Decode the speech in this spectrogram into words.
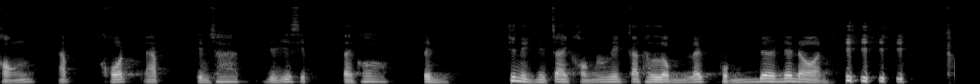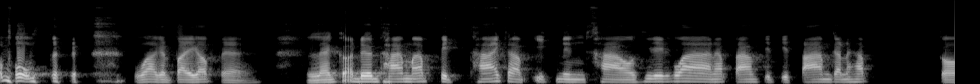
ของนะครับโค้ชนะครับทีมชาติอยู่ 20 แต่ก็เป็นที่หนึ่งในใจของโรงเรียนการถล่มและผมเดินแน่นอน ครับผม ว่ากันไปครับแหมและก็เดินทางมาปิดท้ายกับอีกหนึ่งข่าวที่เรียกว่านะครับตามติดติดตามกันนะครับ ก็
